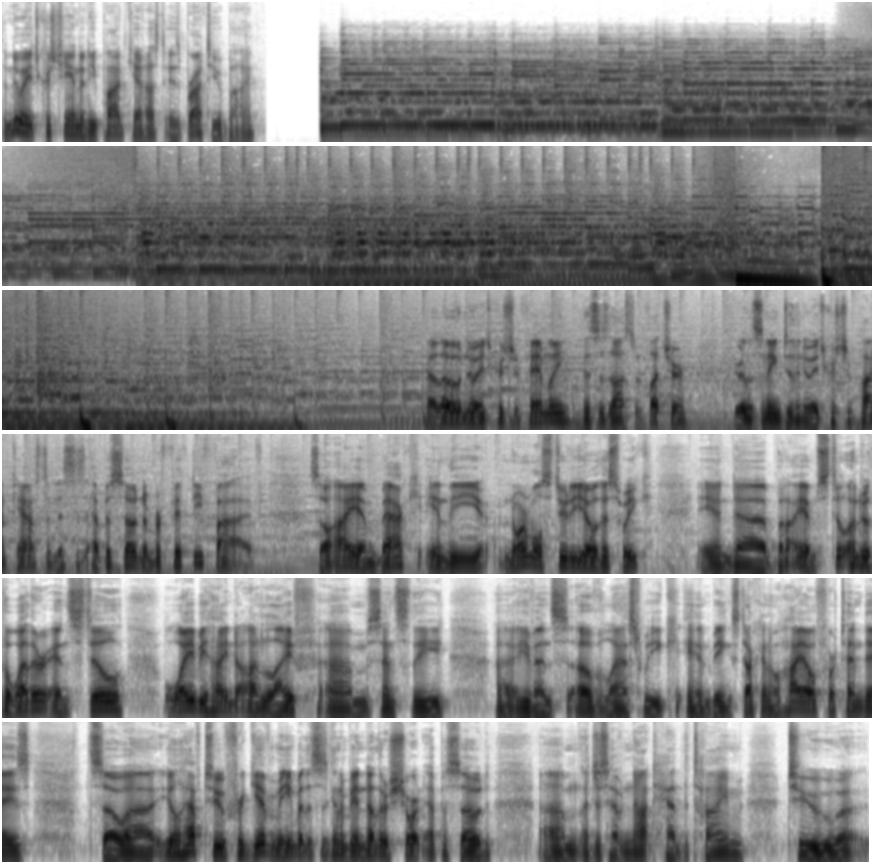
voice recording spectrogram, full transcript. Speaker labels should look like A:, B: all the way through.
A: The New Age Christianity podcast is brought to you by Hello, New Age Christian family. This is Austin Fletcher. You're listening to the New Age Christian podcast, and this is episode number 55. So I am back in the normal studio this week, and uh, but I am still under the weather and still way behind on life um, since the uh, events of last week and being stuck in Ohio for 10 days. So uh, you'll have to forgive me, but this is going to be another short episode. Um, I just have not had the time to uh,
